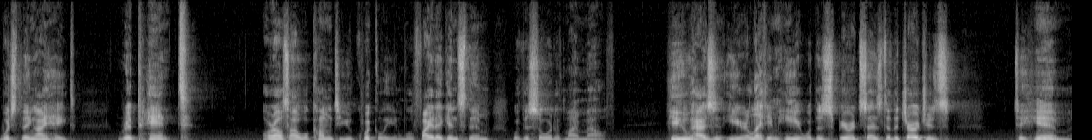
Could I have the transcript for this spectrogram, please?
which thing I hate. Repent, or else I will come to you quickly and will fight against them with the sword of my mouth. He who has an ear, let him hear what the Spirit says to the churches. To him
